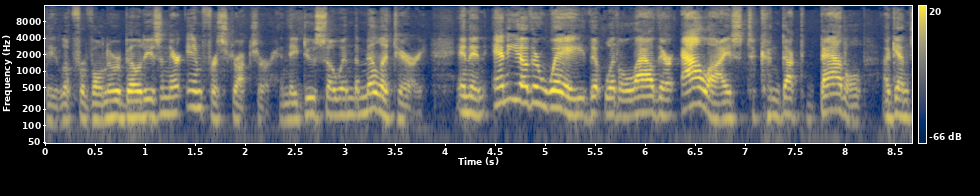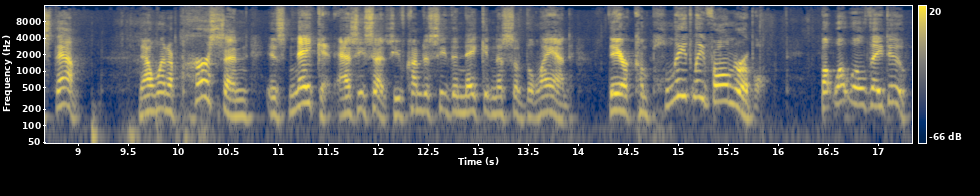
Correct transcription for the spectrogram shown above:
They look for vulnerabilities in their infrastructure, and they do so in the military, and in any other way that would allow their allies to conduct battle against them. Now, when a person is naked, as he says, you've come to see the nakedness of the land, they are completely vulnerable. But what will they do?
